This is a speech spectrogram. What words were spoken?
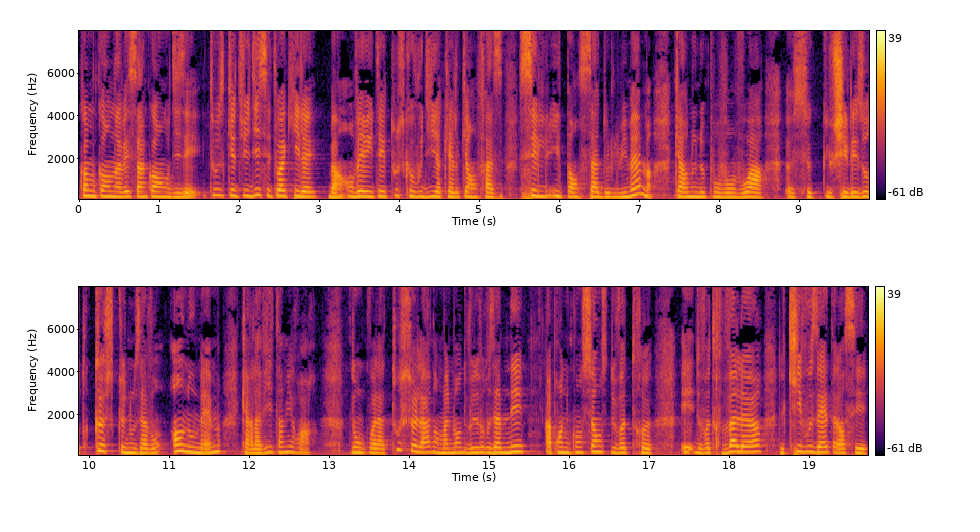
comme quand on avait 5 ans, on disait tout ce que tu dis, c'est toi qui l'es. Ben, en vérité, tout ce que vous dites à quelqu'un en face, c'est il pense ça de lui-même, car nous ne pouvons voir euh, ce chez les autres que ce que nous avons en nous-mêmes, car la vie est un miroir. Donc voilà, tout cela, normalement, devrait vous amener à prendre conscience de votre, et de votre valeur, de qui vous êtes. Alors, c'est,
